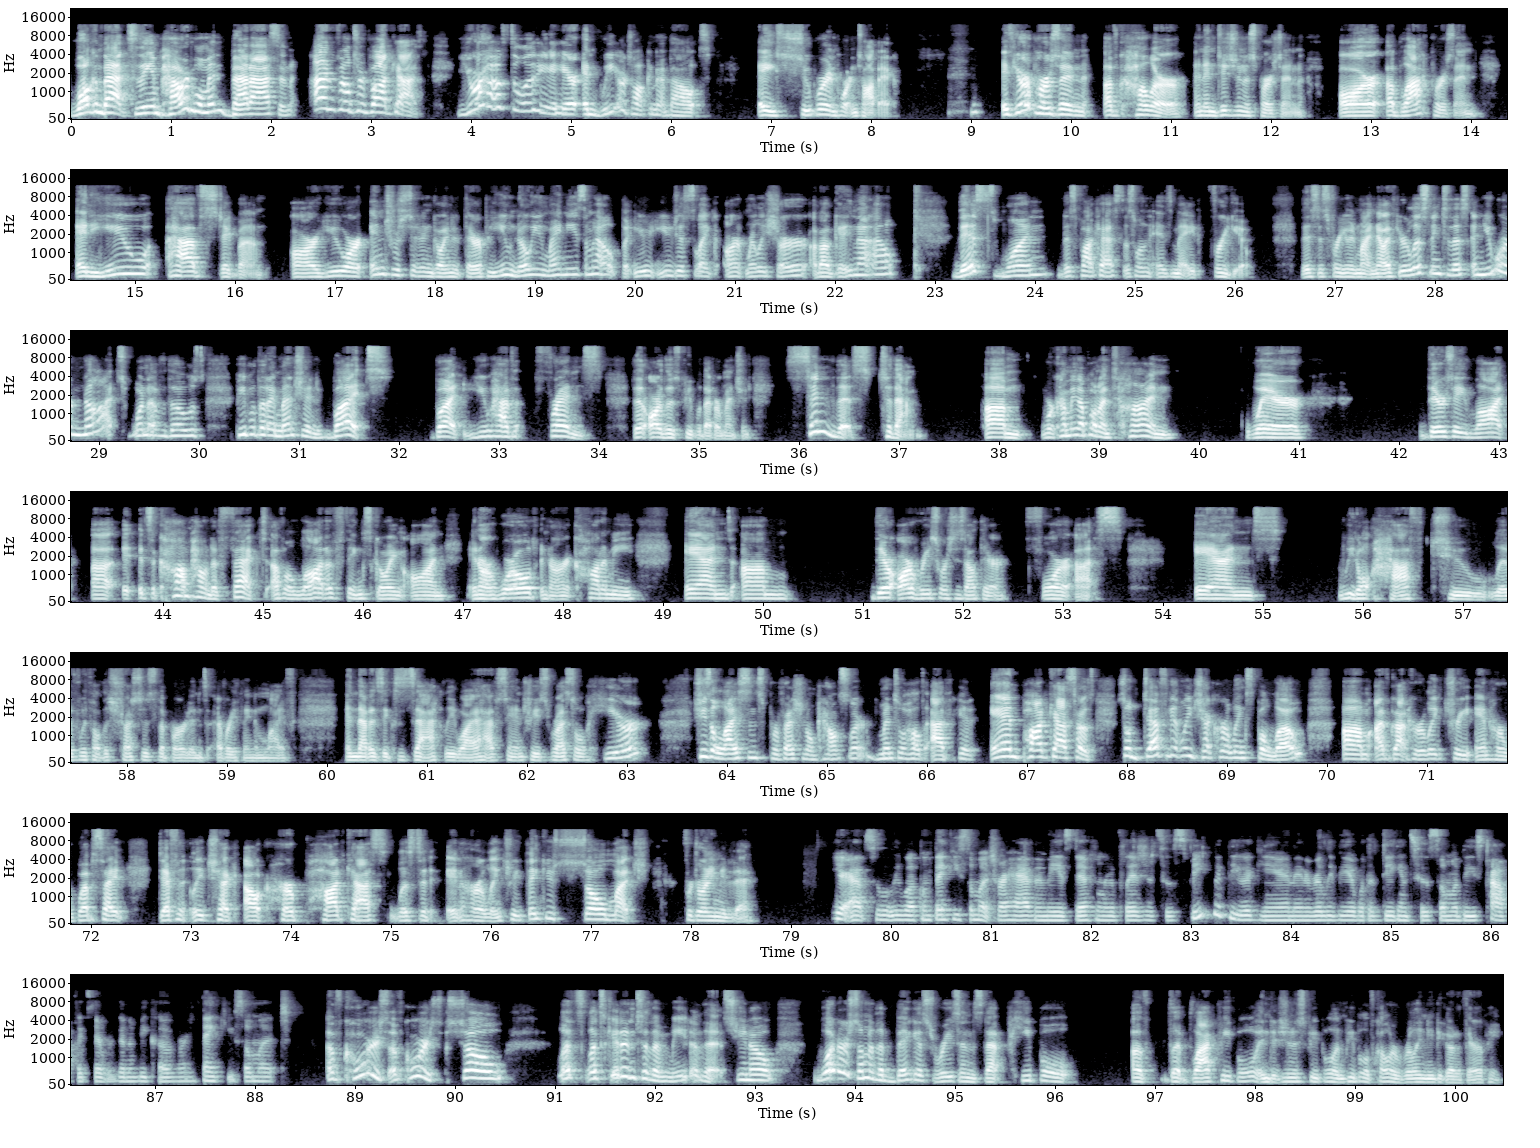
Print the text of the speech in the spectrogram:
Welcome back to the Empowered Woman, Badass, and Unfiltered podcast. Your host, Olivia, here, and we are talking about a super important topic. If you're a person of color, an Indigenous person, or a Black person, and you have stigma, or you are interested in going to therapy, you know you might need some help, but you you just like aren't really sure about getting that help. This one, this podcast, this one is made for you. This is for you in mind. Now, if you're listening to this and you are not one of those people that I mentioned, but but you have friends that are those people that are mentioned, send this to them. Um, we're coming up on a time where there's a lot uh, it's a compound effect of a lot of things going on in our world in our economy and um, there are resources out there for us and we don't have to live with all the stresses, the burdens, everything in life. And that is exactly why I have Sandtrice Russell here. She's a licensed professional counselor, mental health advocate, and podcast host. So definitely check her links below. Um, I've got her link tree and her website. Definitely check out her podcast listed in her link tree. Thank you so much for joining me today. You're absolutely welcome. Thank you so much for having me. It's definitely a pleasure to speak with you again and really be able to dig into some of these topics that we're going to be covering. Thank you so much. Of course, of course. So, let's let's get into the meat of this. You know, what are some of the biggest reasons that people of that black people, indigenous people and people of color really need to go to therapy?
